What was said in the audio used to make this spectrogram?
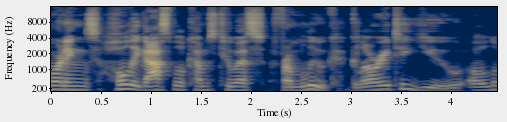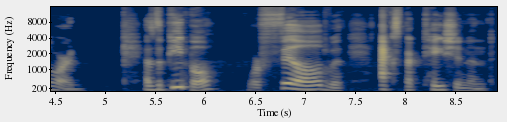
Morning's Holy Gospel comes to us from Luke. Glory to you, O Lord. As the people were filled with expectation and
